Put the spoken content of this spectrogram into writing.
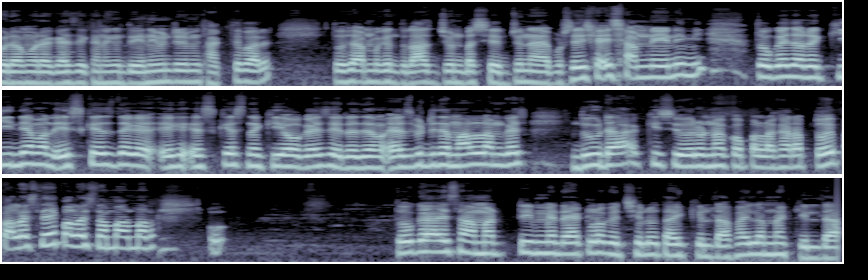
করে আমরা গেছে। এখানে কিন্তু এনিমি টেনিমি থাকতে পারে। তো আমরা কিন্তু লাস্ট জন বা সেফ জন আয় পড়ছে। এই সামনে এনিমি তো গেছে ওরা কী দিয়ে আমার স্কেচ দেখে স্কেচ না কী হোক গেছে এটা দিয়ে এসবিটি দিয়ে মারলাম গাছ দুইটা, কিছু হলো না, কপালটা খারাপ। তো ওই পালাইস না পালাইস না, মার মার। তো গাইস আমার টিমমেট এক লগে ছিল, তাই কিলটা পাইলাম না কিলটা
